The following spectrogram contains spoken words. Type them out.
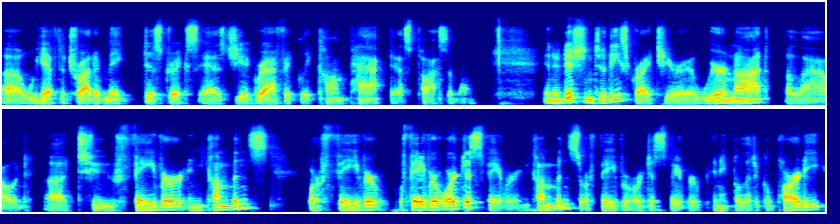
uh, we have to try to make districts as geographically compact as possible. In addition to these criteria, we're not allowed uh, to favor incumbents or favor, favor or disfavor incumbents or favor or disfavor any political party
